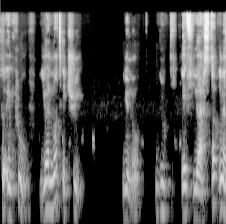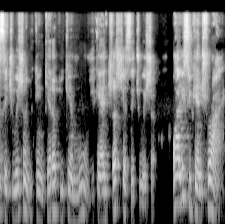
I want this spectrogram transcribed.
to improve. You are not a tree. You know, you, if you are stuck in a situation, you can get up, you can move, you can adjust your situation, or at least you can try.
